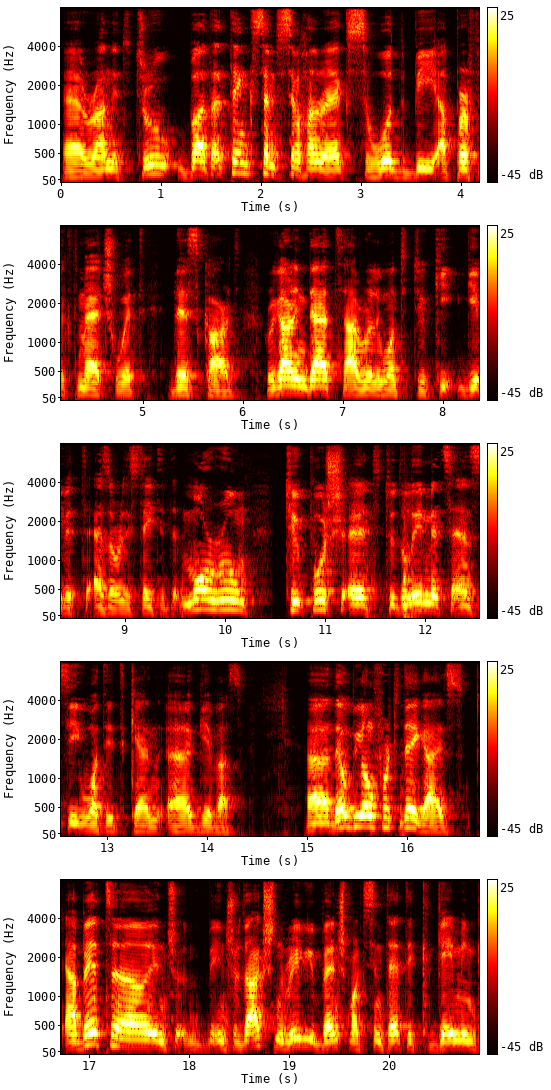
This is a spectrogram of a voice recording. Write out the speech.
uh, run it through. But I think 7700X would be a perfect match with this card. Regarding that, I really wanted to give it, as already stated, more room to push it to the limits and see what it can uh, give us. Uh, that will be all for today, guys. A bit uh, intro introduction, review, benchmark, synthetic gaming,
